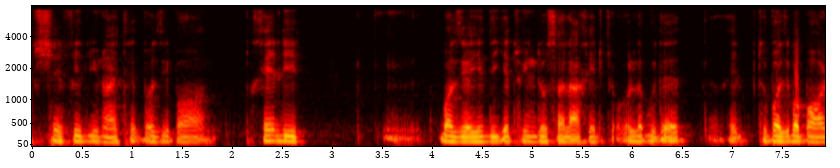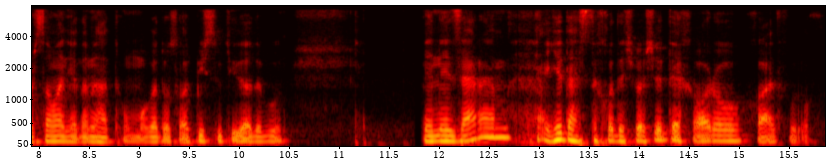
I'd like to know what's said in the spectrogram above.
شفیل یونایتد بازی با خیلی بازی های دیگه تو این دو سال اخیر که اوله بوده. تو بازی با بارسا من یادم حتی اون موقع دو سال پیش سوتی داده بود. به نظرم اگه دست خودش باشه دخار رو خواهد فروخت.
